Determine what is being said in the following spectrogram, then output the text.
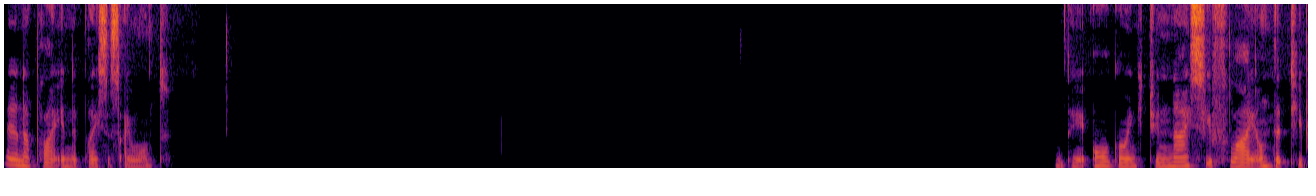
and apply in the places I want. They're all going to nicely fly on the tip.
